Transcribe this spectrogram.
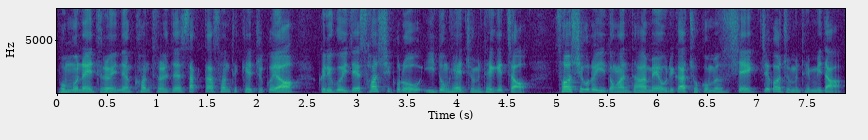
본문에 들어있는 컨트롤들 싹 다 선택해 주고요. 그리고 이제 서식으로 이동해 주면 되겠죠. 서식으로 이동한 다음에 우리가 조건부 서식 찍어 주면 됩니다.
